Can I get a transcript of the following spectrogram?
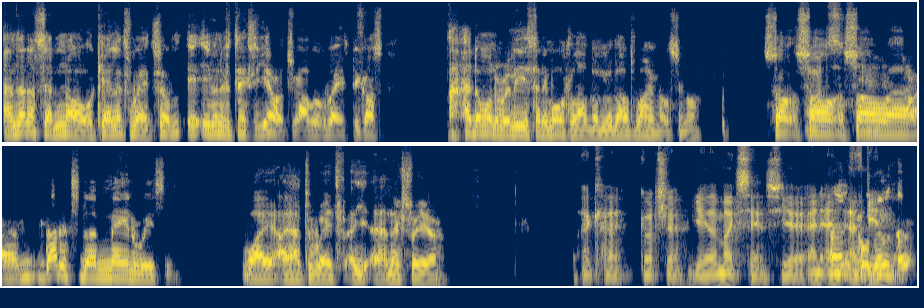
And then I said, no, okay, let's wait. So even if it takes a year or two, I will wait because I don't want to release an Immortal album without vinyls, you know. So so Oh, so uh, that is the main reason why I had to wait for a, an extra year. Okay, gotcha. Yeah, that makes sense. Yeah, and And, and, for again, the,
